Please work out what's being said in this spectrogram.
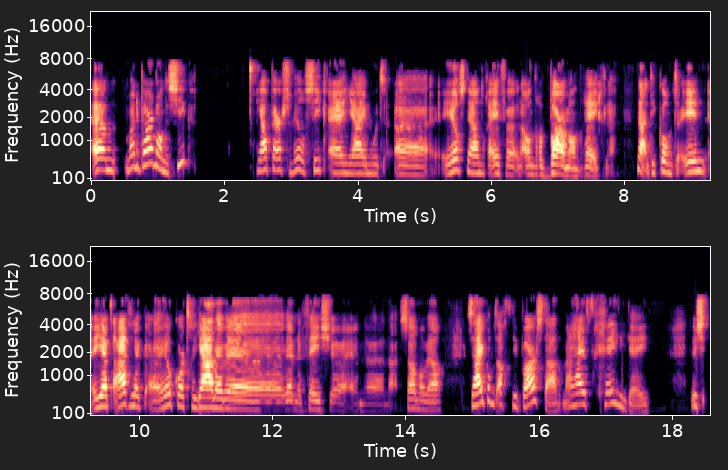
Um, maar de barman is ziek jouw personeel is ziek en jij moet uh, heel snel nog even een andere barman regelen. Nou, die komt erin. Je hebt eigenlijk uh, heel kort gezegd, we hebben, uh, we hebben een feestje en nou, is allemaal wel. Hij komt achter die bar staan, maar hij heeft geen idee. Dus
